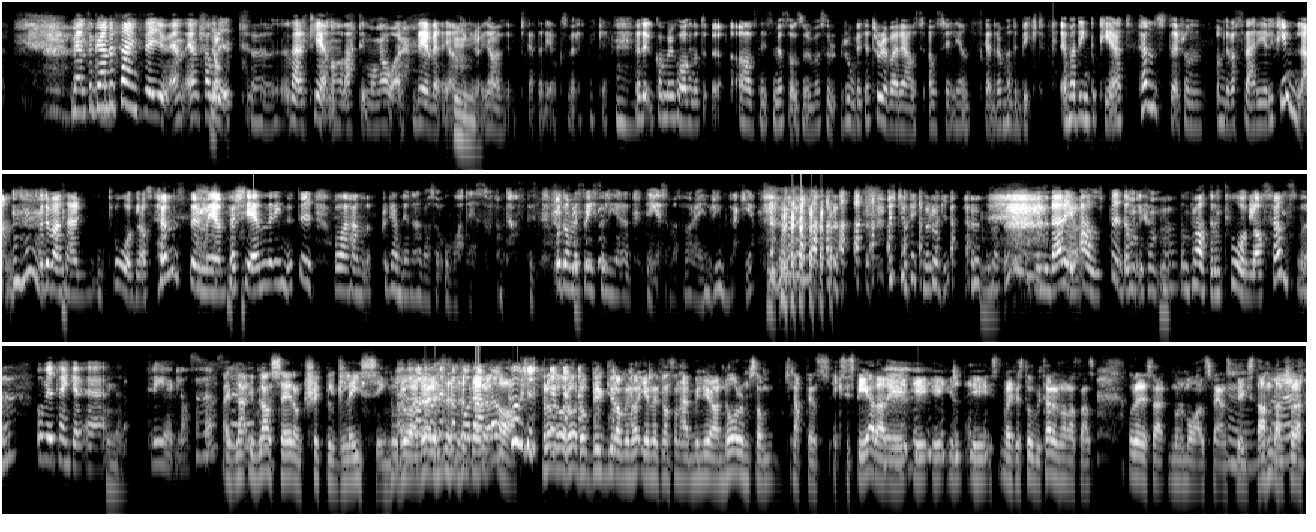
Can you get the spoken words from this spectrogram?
Men så Grand Designs är ju en, en favorit, Ja. eh, verkligen, och har varit i många år. Det är väl, jag, Mm. tycker, jag uppskattar det också väldigt mycket. Jag ty- kommer ihåg något eh, avsnitt som jag såg som var så roligt. Jag tror det var det aus- australiensiska där de hade byggt. De hade importerat fönster från om det var Sverige eller Finland. Mhm. Och det var så här tvåglasfönster med persienner inuti. Och han, programledaren han var så åh det är så fantastiskt. Och de är så isolerade. Det är som att vara i en rymdraket. Vilken teknologi. Men det där är ju Ja. alltid, de, liksom, Mm. de pratar om tvåglasfönster. Ja. Och vi tänker eh, Mm. treglasfönster. Ibland, ibland säger de triple glazing. Och Ja, då håller de nästan på att ramla ja, omkull. för då, då, då bygger de en- enligt någon sån här miljönorm som knappt ens existerar i, i, i, i, i Storbritannien någonstans. Och det är så här normal svensk Mm. byggstandard för att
